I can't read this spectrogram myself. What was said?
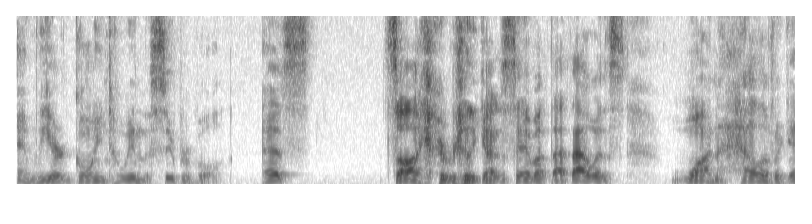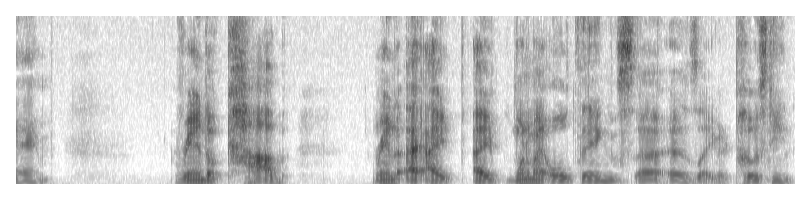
And we are going to win the Super Bowl. That's that's all I really got to say about that. That was one hell of a game. Randall Cobb. Randall, I, I, I, one of my old things uh, as like, like posting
